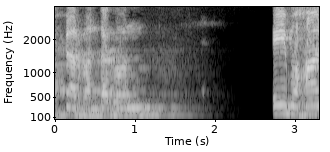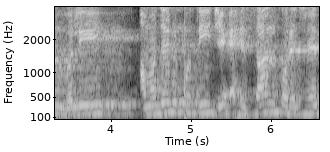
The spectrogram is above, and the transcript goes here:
আপনার বান্দাগণ, এই মহান বলি আমাদের প্রতি যে এহসান করেছেন,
